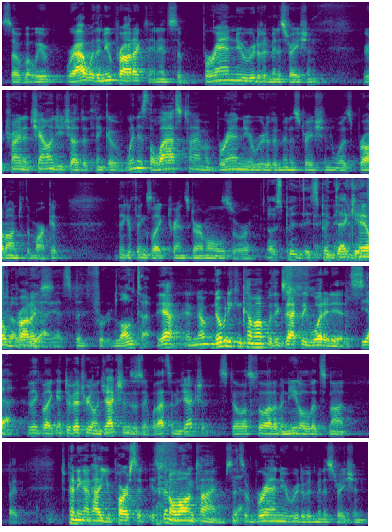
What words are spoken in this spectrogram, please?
So, but we're, we're out with a new product, and it's a brand new route of administration. We're trying to challenge each other to think of when is the last time a brand new route of administration was brought onto the market. Think of things like transdermals or Oh, it's been it's been decades. inhaled probably. products? Yeah, yeah, it's been for a long time. Yeah, and no, nobody can come up with exactly what it is. Yeah. You think like intravitreal injections, they say, well, that's an injection. It's still, it's still out of a needle, it's not, but depending on how you parse it, it's been a long time since Yeah. a brand new route of administration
